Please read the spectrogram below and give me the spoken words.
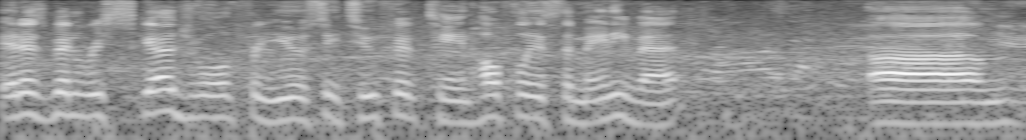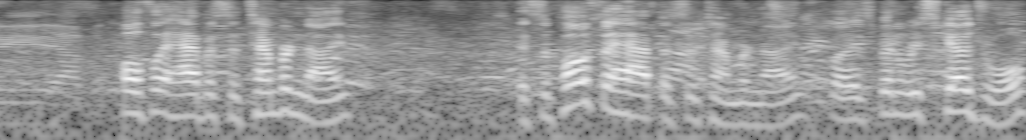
It has been rescheduled for UFC 215. Hopefully, it's the main event. Um, hopefully, it happens September 9th. It's supposed to happen September 9th, but it's been rescheduled.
